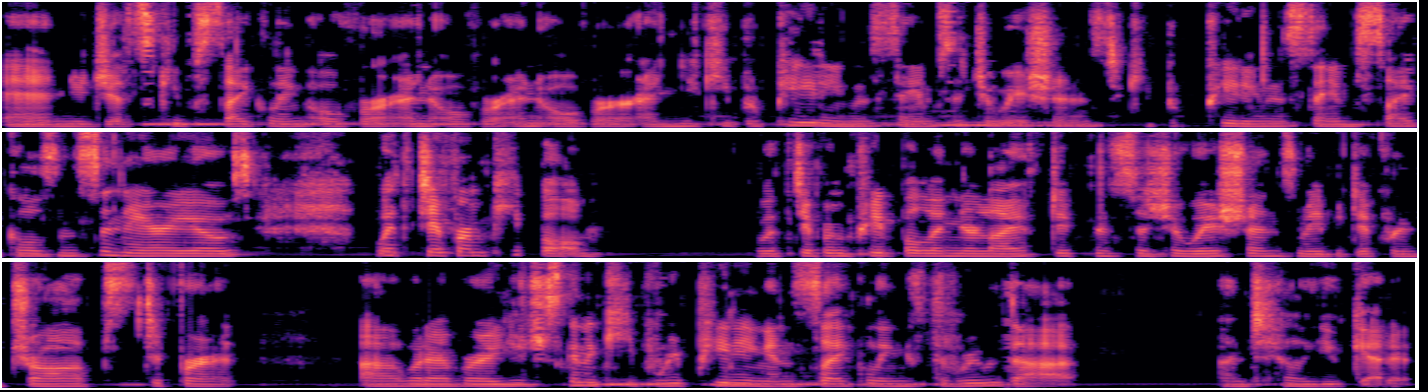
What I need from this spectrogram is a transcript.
and you just keep cycling over and over and over, and you keep repeating the same situations, you keep repeating the same cycles and scenarios with different people, with different people in your life, different situations, maybe different jobs, different uh, whatever. You're just going to keep repeating and cycling through that until you get it,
